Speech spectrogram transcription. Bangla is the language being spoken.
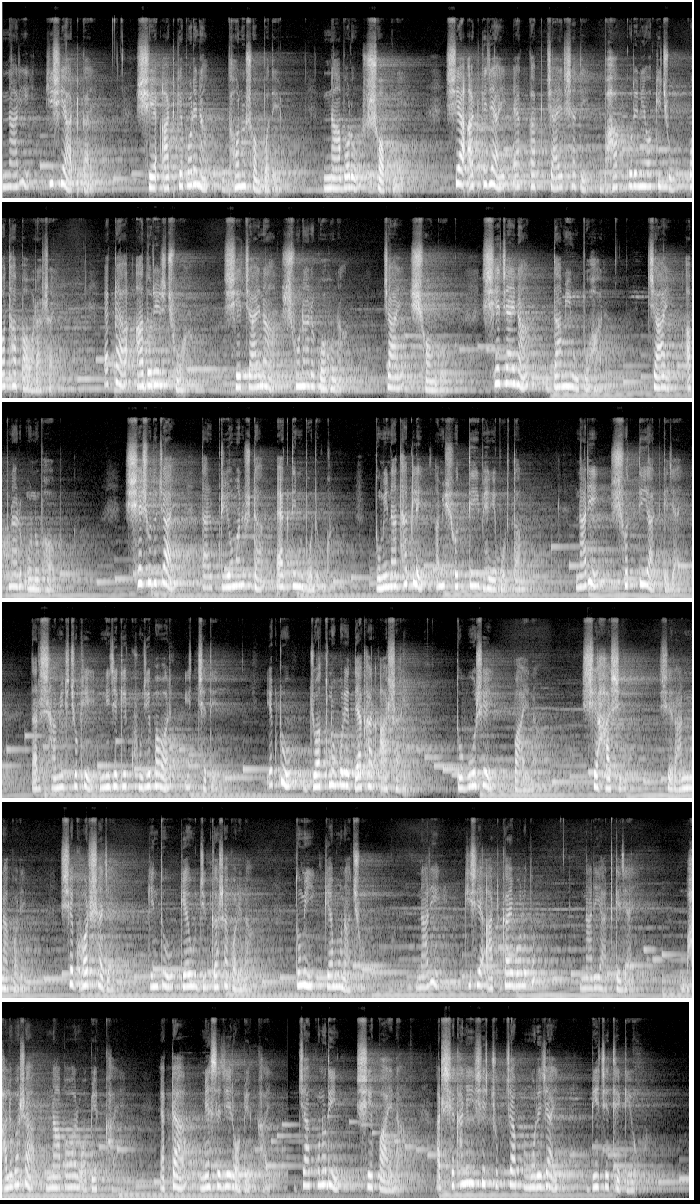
নারী কিসে আটকায়? সে আটকে পড়ে না ধন সম্পদে না বড় স্বপ্নে। সে আটকে যায় এক কাপ চায়ের সাথে ভাগ করে নেওয়া কিছু কথা পাওয়ার আশায়। একটা আদরের ছোঁয়া। সে চায় না সোনার গহনা, চায় সঙ্গ। সে চায় না দামি উপহার, চায় আপনার অনুভব। সে শুধু চায় তার প্রিয় মানুষটা একদিন বলুক। তুমি না থাকলে আমি সত্যিই ভেঙে পড়তাম। নারী সত্যিই আটকে যায়। তার স্বামীর চোখে নিজেকে খুঁজে পাওয়ার ইচ্ছেতে। একটু যত্ন করে দেখার আশায়। তবুও সে পায় না। সে হাসে, সে রান্না করে, সে ঘর সাজায়। কিন্তু কেউ জিজ্ঞাসা করে না, তুমি কেমন আছো? নারী কিসে আটকায় বলো তো? নারী আটকে যায়। ভালোবাসা না পাওয়ার অপেক্ষায়, একটা মেসেজের অপেক্ষায়, যা কোনো দিন সে পায় না। আর সেখানেই সে চুপচাপ মরে যায় বেঁচে থেকেও।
